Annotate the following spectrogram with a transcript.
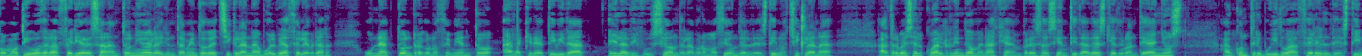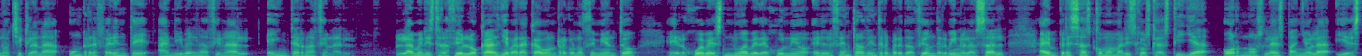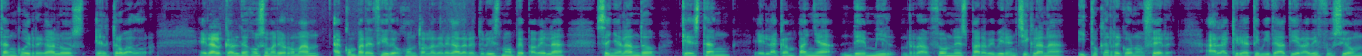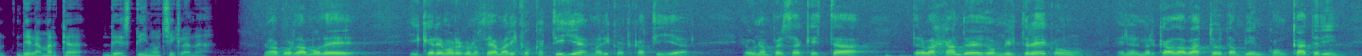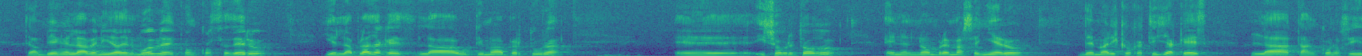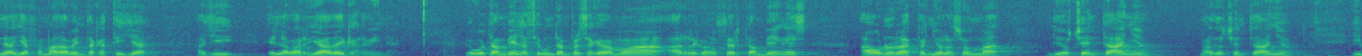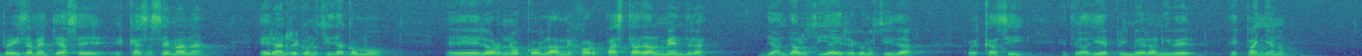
Con motivo de la Feria de San Antonio, el Ayuntamiento de Chiclana vuelve a celebrar un acto en reconocimiento a la creatividad y la difusión de la promoción del destino Chiclana, a través del cual rinde homenaje a empresas y entidades que durante años han contribuido a hacer el destino Chiclana un referente a nivel nacional e internacional. La Administración local llevará a cabo un reconocimiento el jueves 9 de junio en el Centro de Interpretación del Vino y la Sal a empresas como Mariscos Castilla, Hornos La Española y Estanco y Regalos El Trovador el alcalde José María Román ha comparecido junto a la delegada de Turismo, Pepa Vela, señalando que están en la campaña de mil razones para vivir en Chiclana y toca reconocer a la creatividad y a la difusión de la marca Destino Chiclana. Nos acordamos de y queremos reconocer a Mariscos Castilla. Mariscos Castilla es una empresa que está trabajando desde 2003 con, en el mercado de abasto, también con catering, también en la avenida del mueble, con cocederos y en la playa, que es la última apertura, eh, y sobre todo en el nombre más señero de Marisco Castilla, que es la tan conocida y afamada Venta Castilla, allí en la barriada de Carabina. Luego también la segunda empresa que vamos a, reconocer también es Ahorno La Española, son más de 80 años, más de 80 años, y precisamente hace escasas semanas eran reconocidas como el horno con la mejor pasta de almendra de Andalucía y reconocida pues casi entre las 10 primeras a nivel de España, ¿no?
